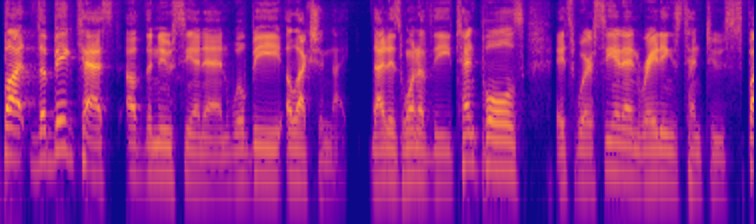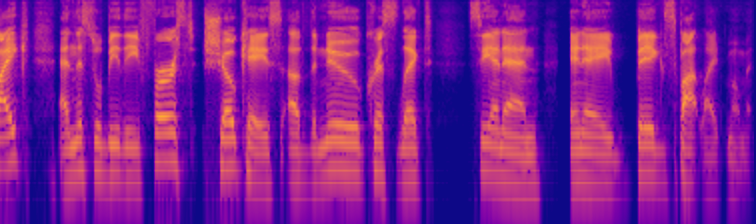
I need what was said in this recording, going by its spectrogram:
But the big test of the new CNN will be election night. That is one of the tent poles. It's where CNN ratings tend to spike. And this will be the first showcase of the new Chris Licht CNN in a big spotlight moment.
